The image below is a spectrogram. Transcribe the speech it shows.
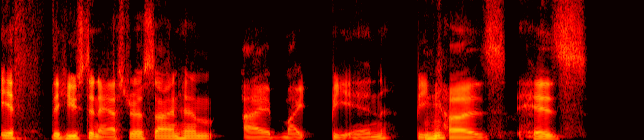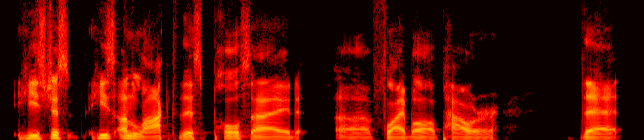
if the Houston Astros sign him, I might be in Mhm. because his he's just he's unlocked this pull side uh fly ball power that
